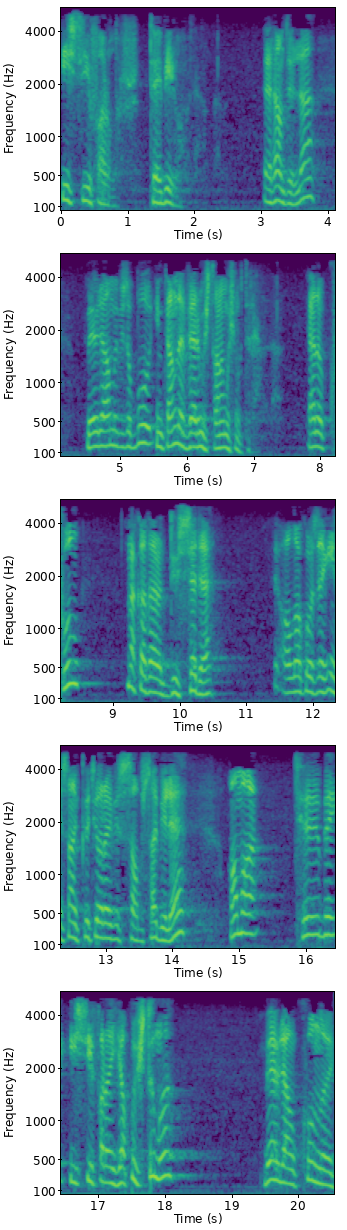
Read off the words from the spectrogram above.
İstiğfar olur. Tevbe olur. Elhamdülillah Mevlamı bize bu imkanı da vermiş, tanımış muhtemelen. Yani kul ne kadar düşse de Allah korusun insan kötü yola bir sapsa bile ama tövbe istiğfara yapıştı mı Mevlam kulunu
